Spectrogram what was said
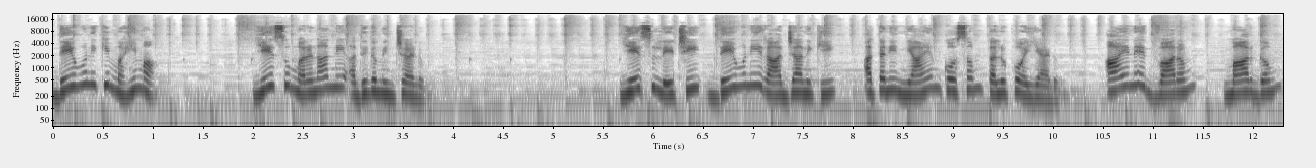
దేవునికి మహిమ. యేసు మరణాన్ని అధిగమించాడు. యేసు లేచి దేవుని రాజ్యానికి అతని న్యాయం కోసం తలుపు అయ్యాడు. ఆయనే ద్వారం మార్గం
